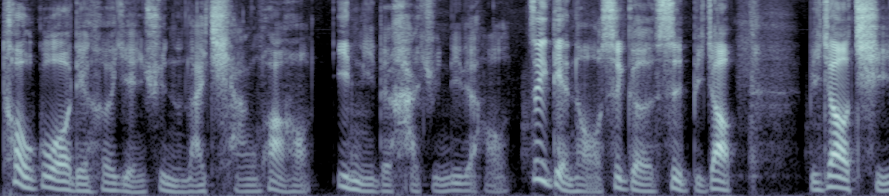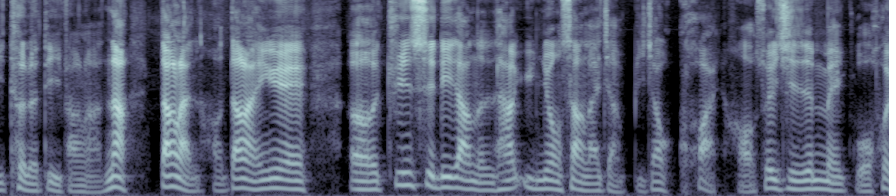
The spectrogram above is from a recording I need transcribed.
透过联合演训来强化哈印尼的海军力量哦，这一点哦是个是比较比较奇特的地方了。那当然哈，当然因为呃军事力量呢，它运用上来讲比较快哈，所以其实美国会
